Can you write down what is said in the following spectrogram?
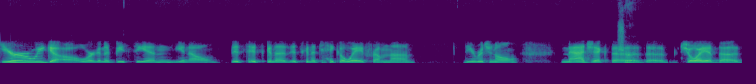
here we go. We're going to be seeing, you know, it's it's going to it's going to take away from the the original magic, the sure. the joy of the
